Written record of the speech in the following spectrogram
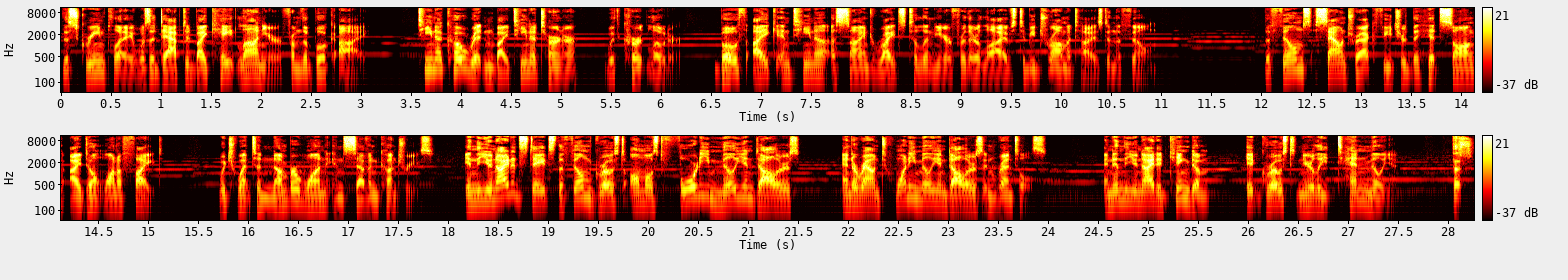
The screenplay was adapted by Kate Lanier from the book I. Tina co written by Tina Turner with Kurt Loder. Both Ike and Tina assigned rights to Lanier for their lives to be dramatized in the film. The film's soundtrack featured the hit song I Don't Want to Fight, which went to number one in seven countries. In the United States, the film grossed almost $40 million and around $20 million in rentals. And in the United Kingdom, it grossed nearly 10 million. That's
